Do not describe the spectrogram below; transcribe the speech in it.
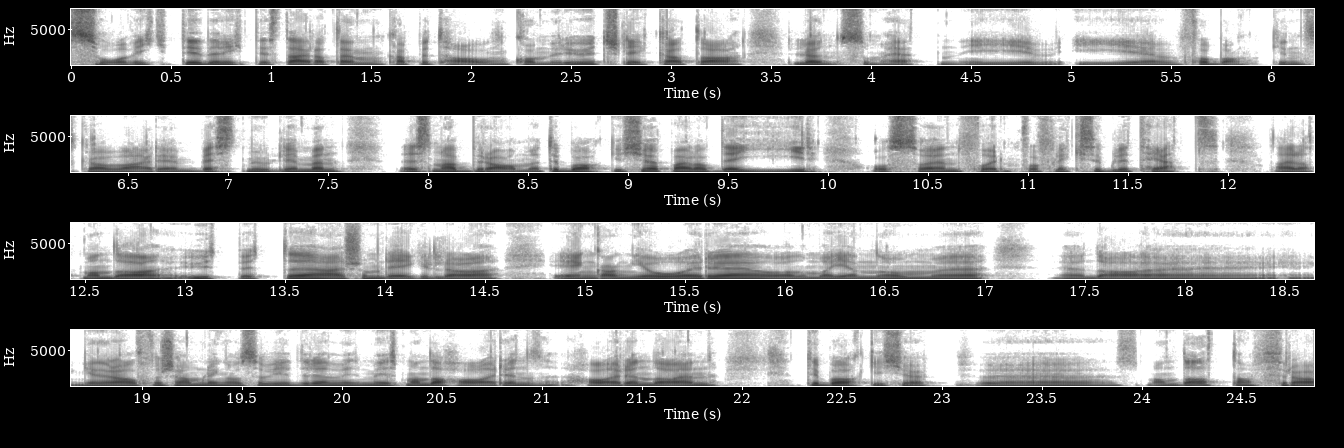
så viktig. Det viktigste er at den kapitalen kommer ut, slik at da lønnsomheten i, i, for banken skal være best mulig. Men det som er bra med tilbakekjøp, er at det gir også en form for fleksibilitet. Det er at man da Utbytte er som regel da en gang i året, og man må gjennom eh, da eh, generalforsamling osv. Hvis man da har en, har en, da en tilbakekjøp mandat da, fra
